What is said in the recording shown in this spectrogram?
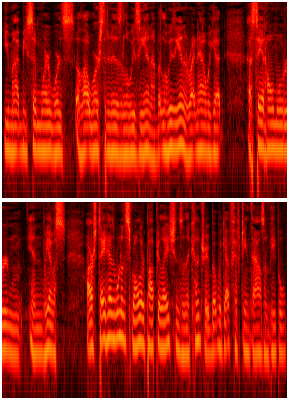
You might be somewhere where it's a lot worse than it is in Louisiana. But Louisiana, right now, we got a stay-at-home order, and, and we have a. Our state has one of the smaller populations in the country, but we got 15,000 people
